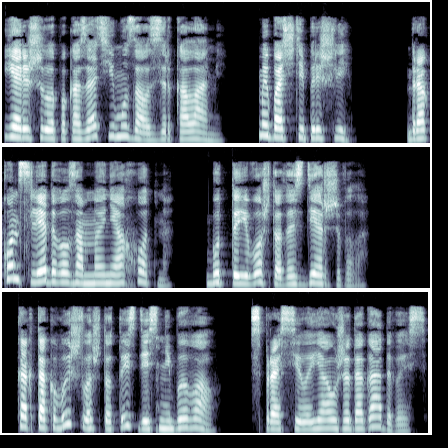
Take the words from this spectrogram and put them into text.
я решила показать ему зал с зеркалами. Мы почти пришли. Дракон следовал за мной неохотно, будто его что-то сдерживало. «Как так вышло, что ты здесь не бывал?» Спросила я, уже догадываясь,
